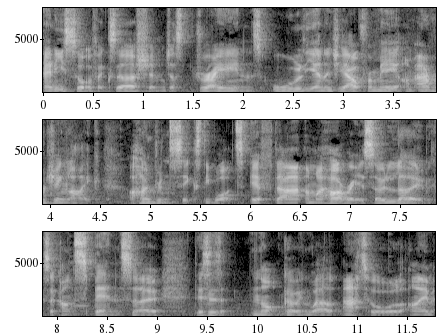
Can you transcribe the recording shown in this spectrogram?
Any sort of exertion just drains all the energy out from me. I'm averaging like 160 watts if that and my heart rate is so low because I can't spin so this is not going well at all. I'm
